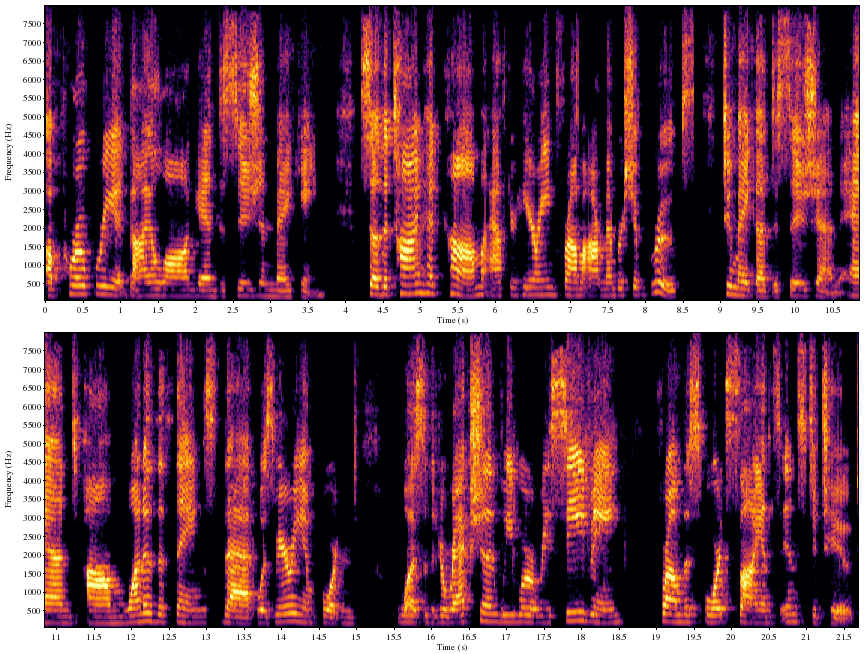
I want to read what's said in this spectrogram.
appropriate dialogue and decision making. So the time had come after hearing from our membership groups to make a decision. And um, one of the things that was very important was the direction we were receiving from the Sports Science Institute.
